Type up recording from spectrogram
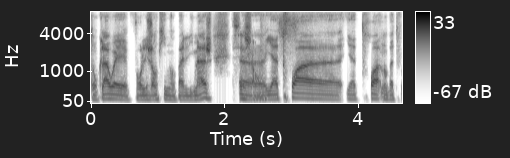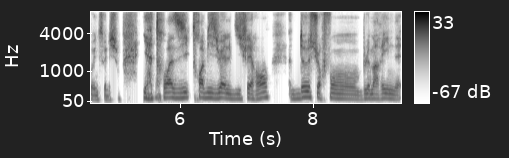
Donc là, ouais, pour les gens qui n'ont pas l'image, euh, il y a trois, il y a trois, on va trouver une solution. Il y a trois, trois visuels différents, deux sur fond bleu marine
